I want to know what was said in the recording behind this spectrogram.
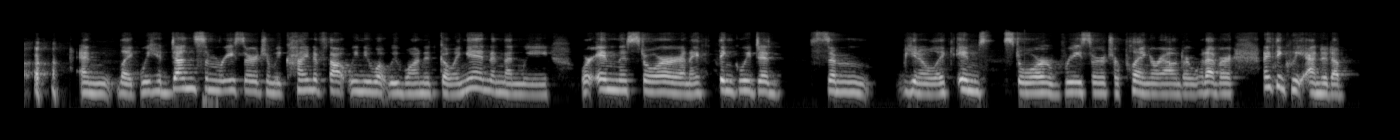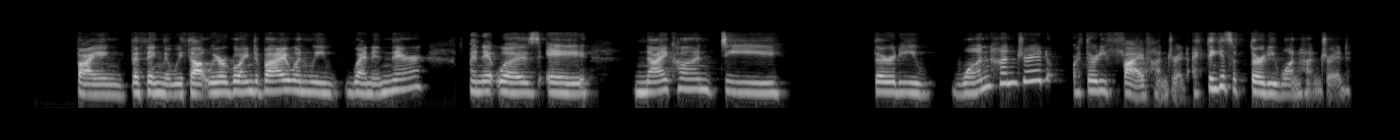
and like we had done some research and we kind of thought we knew what we wanted going in. And then we were in the store and I think we did some you know like in store research or playing around or whatever. I think we ended up buying the thing that we thought we were going to buy when we went in there. And it was a nikon d 3100 or 3500 i think it's a 3100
